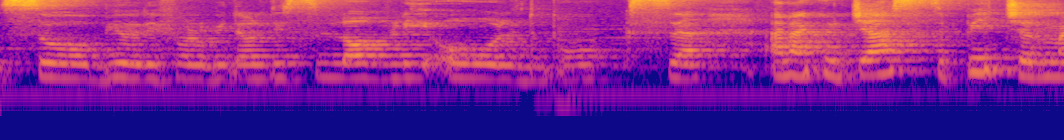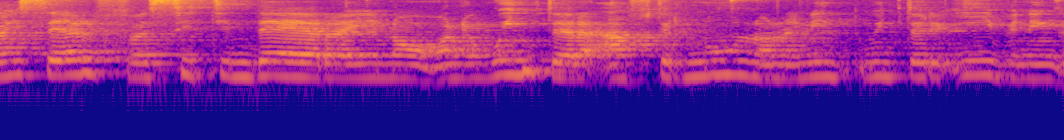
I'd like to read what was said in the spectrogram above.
so beautiful with all these lovely old books and I could just picture myself uh, sitting there you know on a winter afternoon on a winter evening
